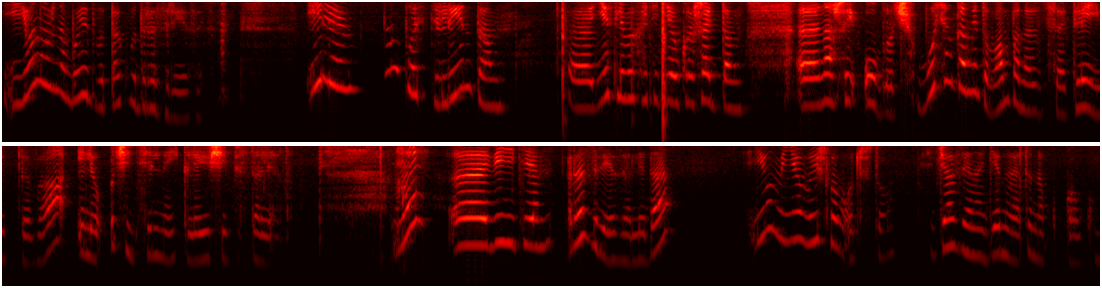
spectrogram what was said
Ее нужно будет вот так вот разрезать. Или ну, пластилин там. Э, если вы хотите украшать там э, нашей обруч бусинками, то вам понадобится клей ПВА или очень сильный клеющий пистолет мы, э, видите, разрезали, да? И у меня вышло вот что. Сейчас я надену это на куколку.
